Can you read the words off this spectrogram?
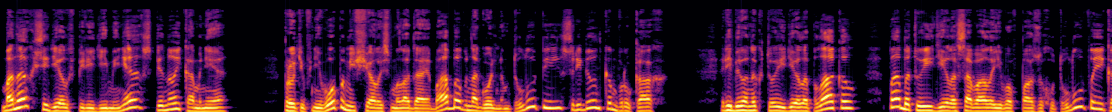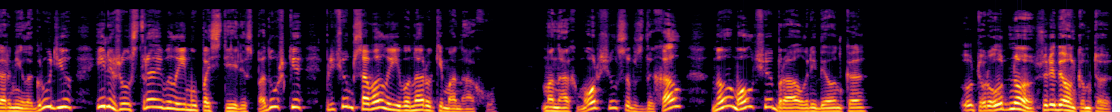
Монах сидел впереди меня, спиной ко мне. Против него помещалась молодая баба в нагольном тулупе с ребенком в руках. Ребенок то и дело плакал, баба то и дело совала его в пазуху тулупа и кормила грудью, или же устраивала ему постели с подушки, причем совала его на руки монаху. Монах морщился, вздыхал, но молча брал ребенка. — Трудно с ребенком-то,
